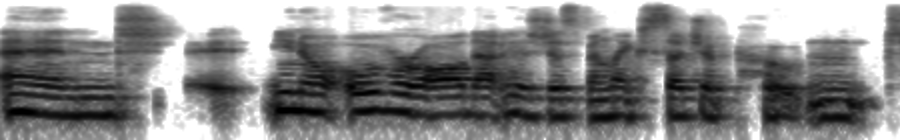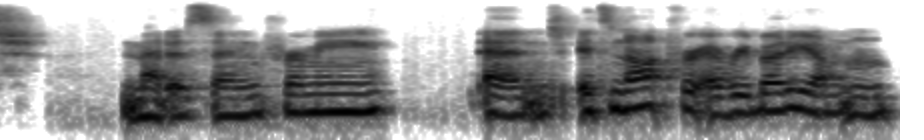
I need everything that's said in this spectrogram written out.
And, you know, overall, that has just been like such a potent medicine for me. And it's not for everybody. I'm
